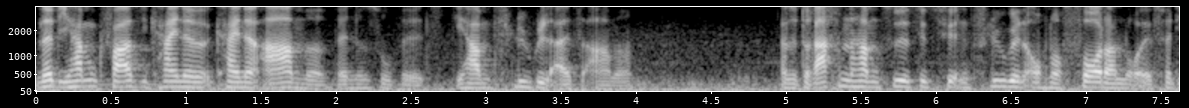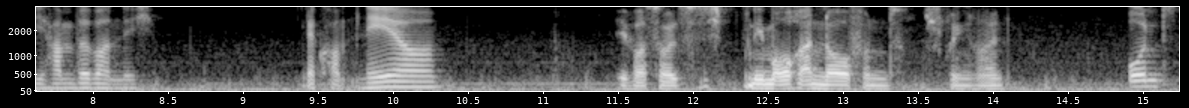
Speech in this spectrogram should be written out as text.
ne, die haben quasi keine, keine Arme, wenn du so willst. Die haben Flügel als Arme. Also Drachen haben zusätzlich zu ihren Flügeln auch noch Vorderläufe, die haben Wivern nicht. Er kommt näher. Nee, was soll's. Ich nehme auch Anlauf und spring rein. Und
